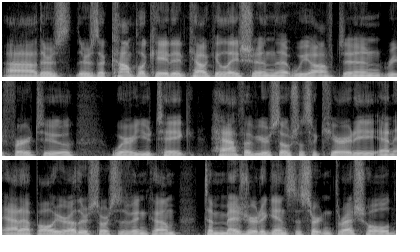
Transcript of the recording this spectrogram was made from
uh, there's, there's a complicated calculation that we often refer to where you take half of your Social Security and add up all your other sources of income to measure it against a certain threshold.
